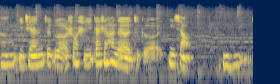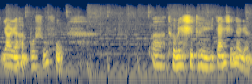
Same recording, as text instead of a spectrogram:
嗯，以前这个双十一单身汉的这个印象。嗯，让人很不舒服，呃，特别是对于单身的人。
